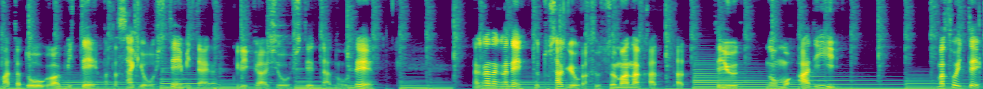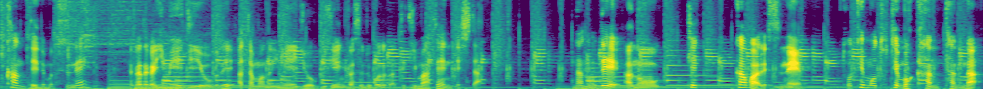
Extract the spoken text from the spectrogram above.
また動画を見てまた作業をしてみたいな繰り返しをしてたのでなかなかねちょっと作業が進まなかったっていうのもありまあ、そういった観点でもですね、なかなかイメージをね、頭のイメージを具現化することができませんでした。なので、あの結果はですね、とてもとても簡単な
